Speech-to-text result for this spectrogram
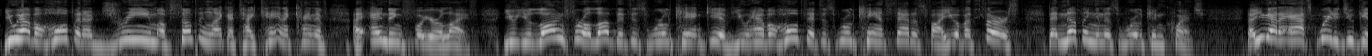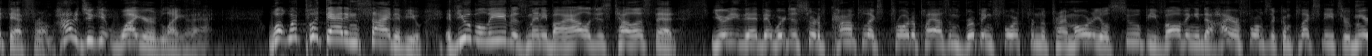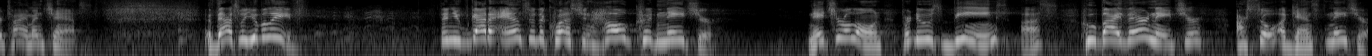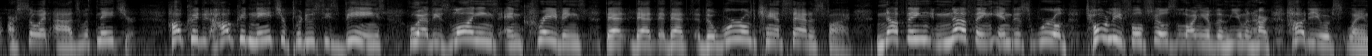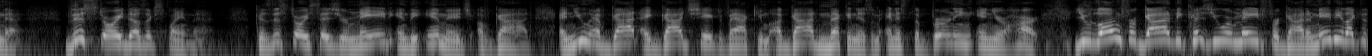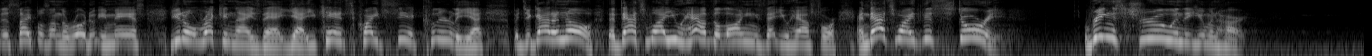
You have a hope and a dream of something like a Titanic kind of uh, ending for your life. You, you long for a love that this world can't give. You have a hope that this world can't satisfy. You have a thirst that nothing in this world can quench. Now, you got to ask, where did you get that from? How did you get wired like that? What, what put that inside of you? If you believe, as many biologists tell us, that, that, that we're just sort of complex protoplasm burping forth from the primordial soup, evolving into higher forms of complexity through mere time and chance if that's what you believe, then you've got to answer the question how could nature, nature alone, produce beings, us, who by their nature are so against nature, are so at odds with nature? How could, how could nature produce these beings who have these longings and cravings that, that, that the world can't satisfy? Nothing, nothing in this world totally fulfills the longing of the human heart. How do you explain that? This story does explain that because this story says you're made in the image of God. And you have got a God shaped vacuum, a God mechanism, and it's the burning in your heart. You long for God because you were made for God. And maybe, like the disciples on the road to Emmaus, you don't recognize that yet. You can't quite see it clearly yet, but you got to know that that's why you have the longings that you have for. And that's why this story rings true in the human heart,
